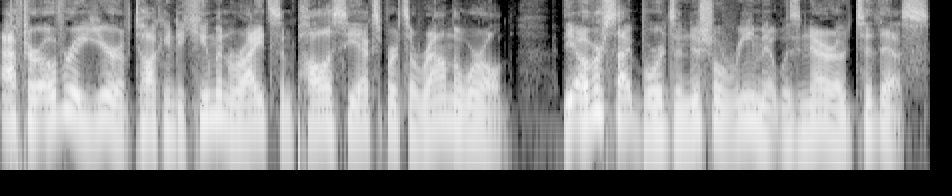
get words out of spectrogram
After over a year of talking to human rights and policy experts around the world, the oversight board's initial remit was narrowed to this.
